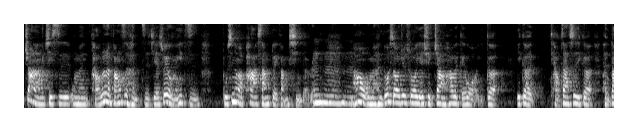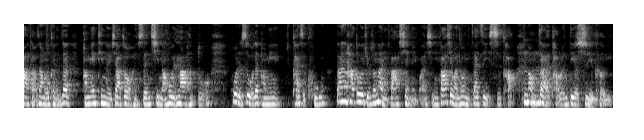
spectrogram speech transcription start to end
John 其实我们讨论的方式很直接，所以我们一直不是那么怕伤对方心的人。嗯哼嗯哼。然后我们很多时候就是说，也许 John 他会给我一个一个挑战，是一个很大挑战，我可能在旁边听了一下之后很生气，然后会骂很多。或者是我在旁边开始哭，但是他都会觉得说：“那你发泄没关系，你发泄完之后你再自己思考，那我们再来讨论第二次也可以，是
